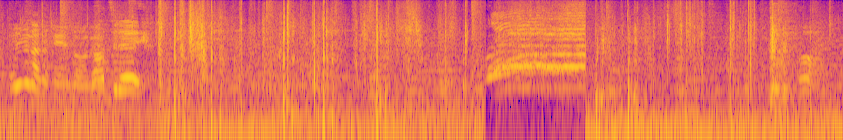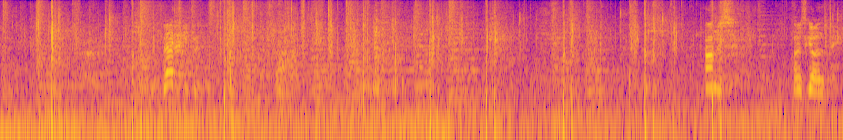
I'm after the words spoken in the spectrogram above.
I didn't even have a hand on it. Not today. Oh. Back Just got in the.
